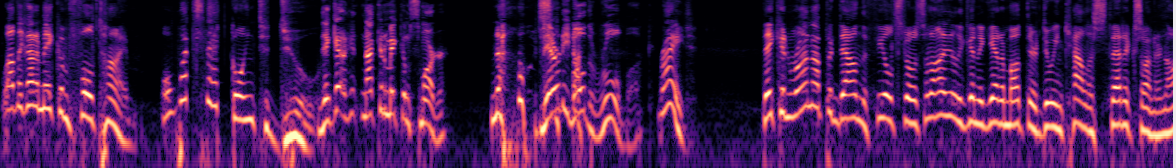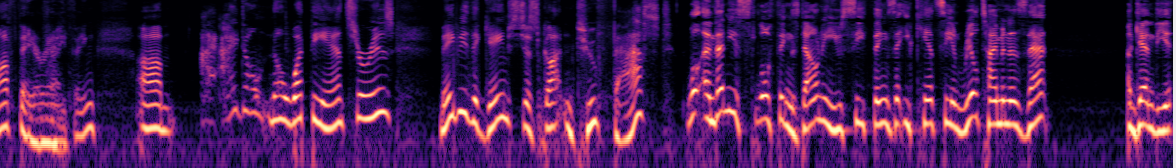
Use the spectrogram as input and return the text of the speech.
well they got to make them full time. Well, what's that going to do? they're not going to make them smarter. No, They already not. know the rule book. Right. They can run up and down the field, so it's not really going to get them out there doing calisthenics on an off day or anything. Um, I, I don't know what the answer is. Maybe the game's just gotten too fast. Well, and then you slow things down and you see things that you can't see in real time. And is that, again, the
